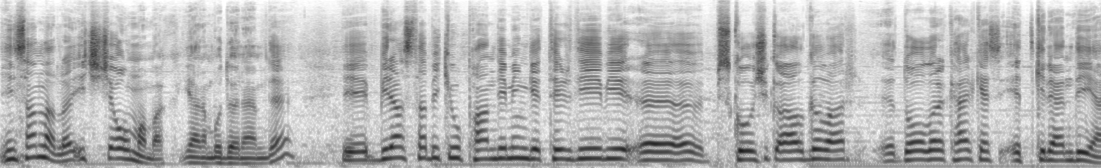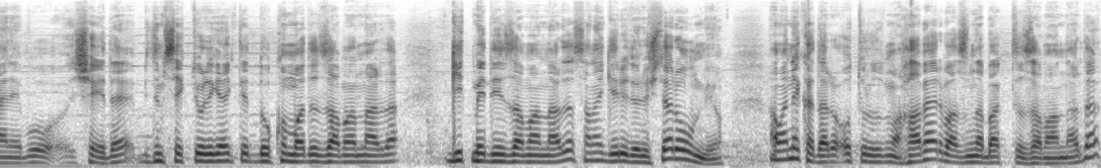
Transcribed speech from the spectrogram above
insanlarla iç içe olmamak yani bu dönemde. Ee, Biraz tabii ki bu pandeminin getirdiği bir e, psikolojik algı var. E, doğal olarak herkes etkilendi yani bu şeyde. Bizim sektörde genellikle dokunmadığı zamanlarda, gitmediğin zamanlarda sana geri dönüşler olmuyor. Ama ne kadar oturduğun haber bazında baktığı zamanlarda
